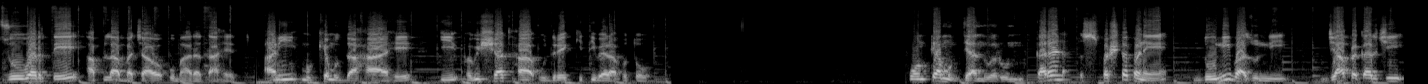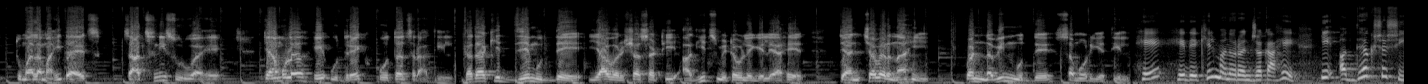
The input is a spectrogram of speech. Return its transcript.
जोवर ते आपला बचाव उभारत आहेत. आणि मुख्य मुद्दा हा आहे की भविष्यात हा उद्रेक किती वेळा होतो? कोणत्या मुद्द्यांवरून? कारण स्पष्टपणे दोन्ही बाजूंनी ज्या प्रकारची तुम्हाला माहीत आहेच चाचणी सुरू आहे त्यामुळं हे उद्रेक होतच राहतील. कदाचित जे मुद्दे या वर्षासाठी आधीच मिटवले गेले आहेत त्यांच्यावर नाही पण नवीन मुद्दे समोर येतील. हे हे देखील मनोरंजक आहे की अध्यक्ष शी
